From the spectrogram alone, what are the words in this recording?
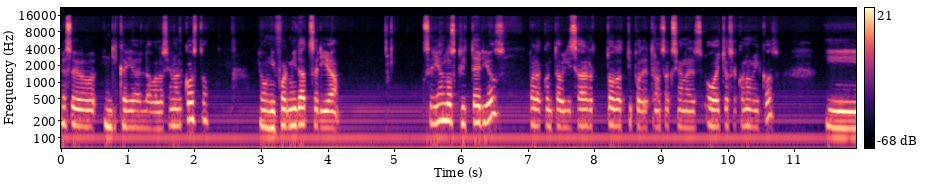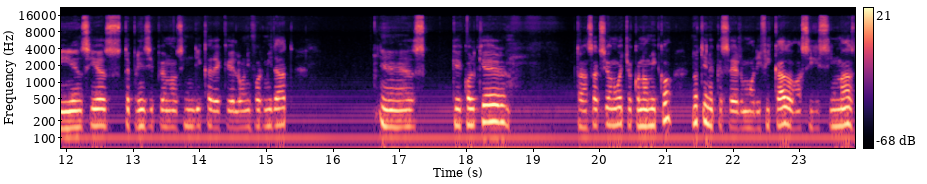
Eso indicaría la evaluación al costo. La uniformidad sería, serían los criterios para contabilizar todo tipo de transacciones o hechos económicos. Y en sí este principio nos indica de que la uniformidad es que cualquier transacción o hecho económico no tiene que ser modificado así sin más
